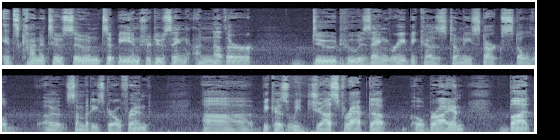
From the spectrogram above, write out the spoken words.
it's kind of too soon to be introducing another dude who is angry because Tony Stark stole a, a, somebody's girlfriend. Uh, because we just wrapped up O'Brien, but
